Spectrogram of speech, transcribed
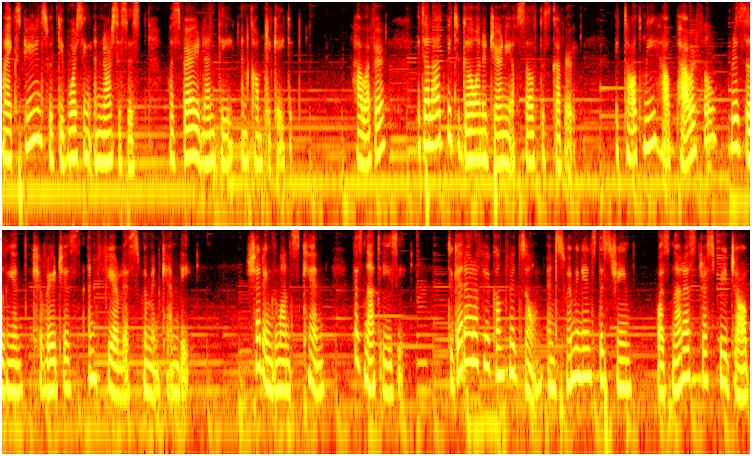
My experience with divorcing a narcissist was very lengthy and complicated. However, it allowed me to go on a journey of self discovery it taught me how powerful, resilient, courageous, and fearless women can be. Shedding one's skin is not easy. To get out of your comfort zone and swim against the stream was not a stress free job,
